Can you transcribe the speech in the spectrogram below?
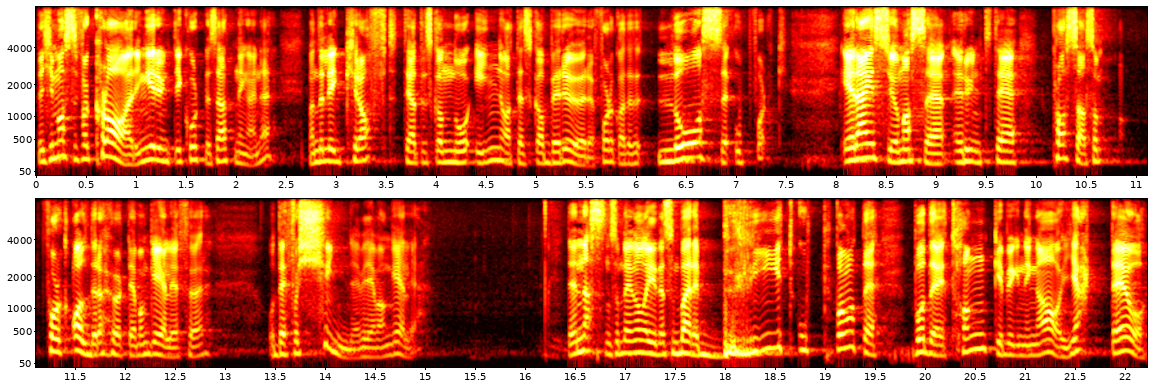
Det er ikke masse forklaringer rundt de korte setningene. Men det ligger kraft til at det skal nå inn, og at det skal berøre folk, og at det låser opp folk. Jeg reiser jo masse rundt til plasser som folk aldri har hørt evangeliet før. Og det forkynner vi evangeliet. Det er nesten som det er noe i det som bare bryter opp på en måte, både tankebygninger og hjertet og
